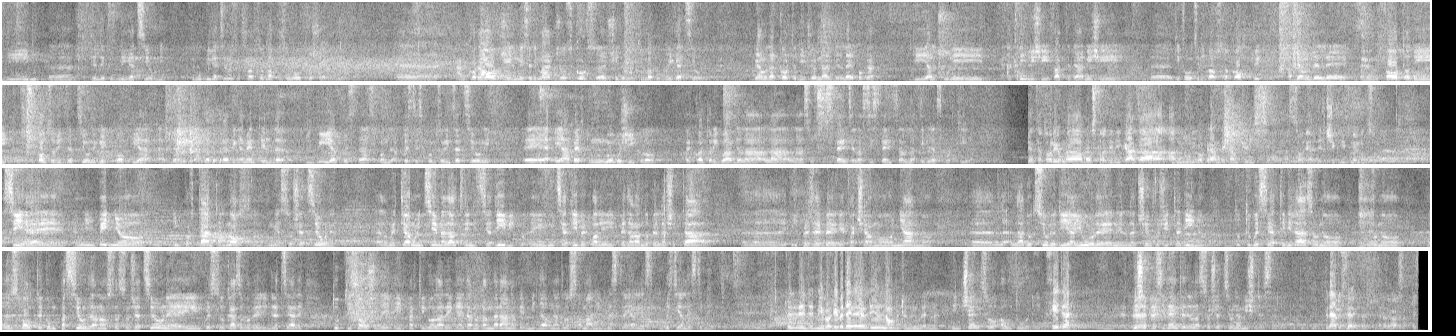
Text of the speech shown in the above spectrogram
di, eh, delle pubblicazioni. Le pubblicazioni su Fausto sono oltre 100. Eh, ancora oggi, il mese di maggio scorso, è uscita l'ultima pubblicazione. Abbiamo raccolto di giornali dell'epoca, di alcuni acrilici fatti da amici eh, tifosi di Fausto Coppi, abbiamo delle eh, foto di sponsorizzazione che Coppi ha, ha dato praticamente il, il via a, questa, a, queste sponsorizzazioni eh, e ha aperto un nuovo ciclo per quanto riguarda la, la, la sussistenza e l'assistenza all'attività sportiva. Piantatore è una mostra dedicata all'unico grande campionissimo della storia del ciclismo e non solo. Sì, è, è un impegno importante il nostro come associazione, eh, lo mettiamo insieme ad altre iniziative, iniziative quali Pedalando per la città, eh, il presepe che facciamo ogni anno, eh, l'adozione di aiuole nel centro cittadino, tutte queste attività sono, sono eh, svolte con passione dalla nostra associazione e in questo caso vorrei ringraziare tutti i soci e in particolare Gaetano Cammarano che mi dà una grossa mano in, in questi allestimenti. Mi può ripetere il nome? Vincenzo Autori. Siete? Vicepresidente dell'Associazione Amici del Sacro Cuore. Grazie.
